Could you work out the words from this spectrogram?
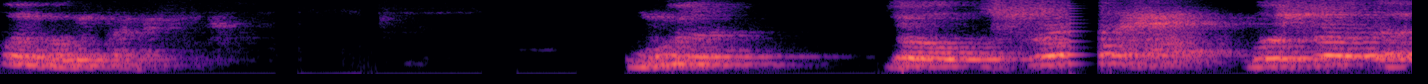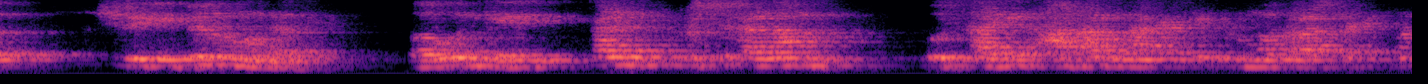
उनको भी प्रकट किया। मूल जो स्रोत है वो स्रोत श्री बिल मंगल और उनके कर्ण कृष्ण का नाम उसका ही आधार बना करके फिर मधुराष्ट्र कितना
